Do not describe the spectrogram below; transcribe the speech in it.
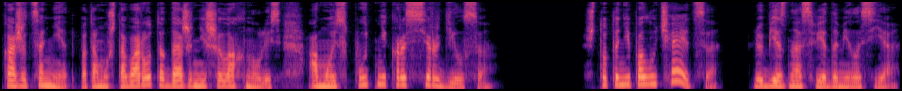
Кажется, нет, потому что ворота даже не шелохнулись, а мой спутник рассердился. «Что-то не получается?» — любезно осведомилась я.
